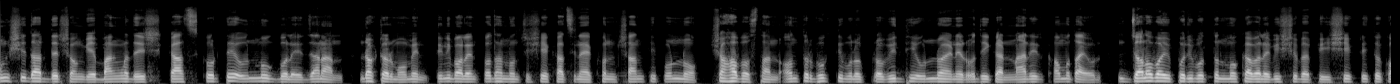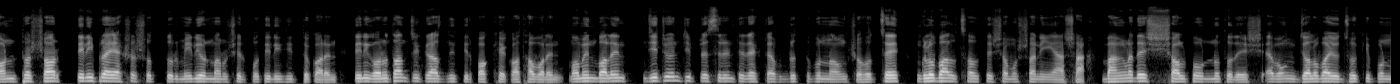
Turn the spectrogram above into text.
অংশীদারদের সঙ্গে বাংলাদেশ কাজ করতে উন্মুখ বলে জানান ডক্টর মোমেন। তিনি বলেন, প্রধানমন্ত্রী শেখ হাসিনা এখন শান্তিপূর্ণ সহাবস্থান, অন্তর্ভুক্তিমূলক প্রবৃদ্ধি, উন্নয়নের অধিকার, নারীর ক্ষমতায়ন, জলবায়ু পরিবর্তন মোকাবেলায় বিশ্বব্যাপী স্বীকৃত কণ্ঠস্বর। তিনি প্রায় একশো সত্তর মিলিয়ন মানুষের প্রতিনিধিত্ব করেন। তিনি গণতান্ত্রিক রাজনীতির পক্ষে কথা বলেন। মোমেন বলেন জি টোয়েন্টি প্রেসিডেন্টের একটা গুরুত্বপূর্ণ অংশ হচ্ছে গ্লোবাল সাউথের সমস্যা নিয়ে আসা। বাংলাদেশ স্বল্প উন্নত দেশ এবং জলবায়ু ঝুঁকিপূর্ণ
